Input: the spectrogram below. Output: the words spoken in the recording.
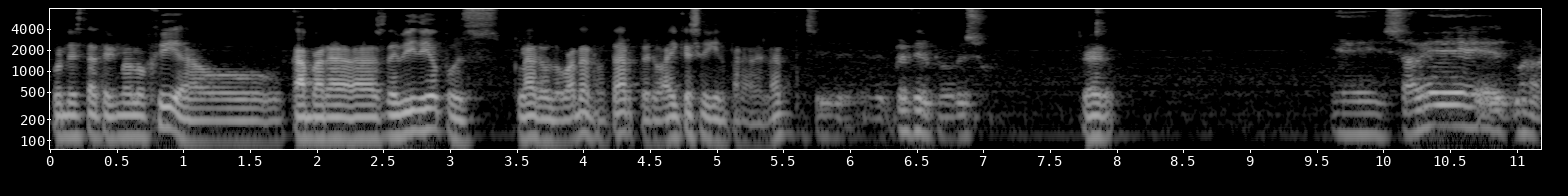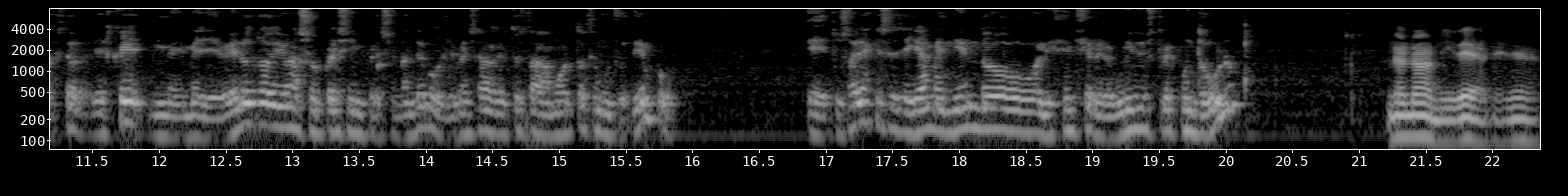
con esta tecnología o cámaras de vídeo, pues claro, lo van a notar, pero hay que seguir para adelante. Sí, el precio del progreso. Claro. Eh, ¿Sabe? Bueno, esto, es que me, me llevé el otro día una sorpresa impresionante porque yo pensaba que esto estaba muerto hace mucho tiempo. Eh, ¿Tú sabías que se seguían vendiendo licencias del Windows 3.1? No, no, ni idea, ni idea.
